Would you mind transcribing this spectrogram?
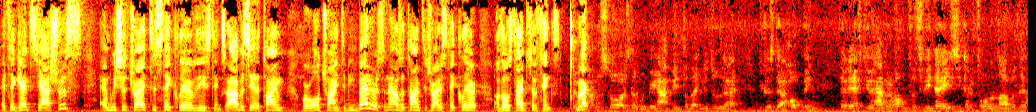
it's against Yashrus, and we should try to stay clear of these things. So obviously, at a time we're all trying to be better, so now's the time to try to stay clear of those types of things. There but are some I, stores that would be happy to let you do that because they're hoping that after you have it home for three days, you're going to fall in love with it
